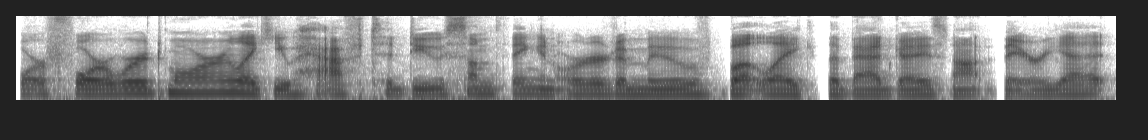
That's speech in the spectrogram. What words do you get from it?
or forward more like you have to do something in order to move but like the bad guy's not there yet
